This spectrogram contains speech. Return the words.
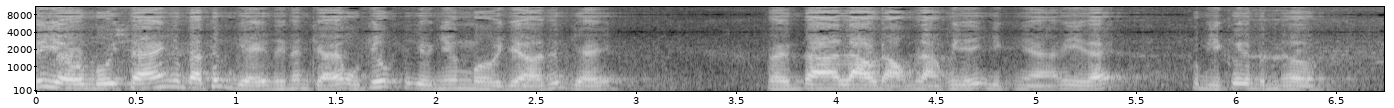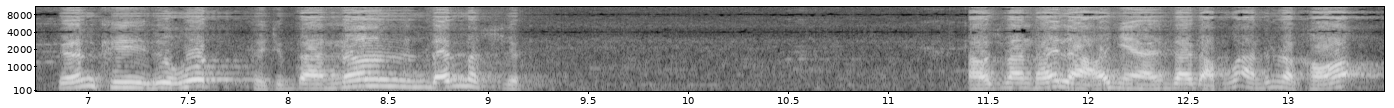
ví dụ buổi sáng chúng ta thức dậy thì nên trễ một chút ví dụ như 10 giờ thức dậy. Rồi chúng ta lao động làm cái việc nhà, cái gì đấy, công việc của bình thường. Đến khi du hút thì chúng ta nên đến masjid. Thảo chúng ta thấy là ở nhà chúng ta đọc Quran rất là khó?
